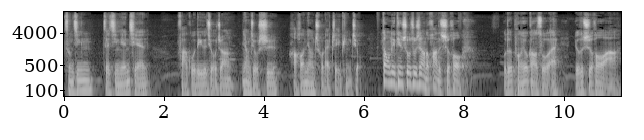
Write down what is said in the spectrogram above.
曾经在几年前法国的一个酒庄酿酒师，好好酿出来这一瓶酒。当我那天说出这样的话的时候，我的朋友告诉我：“哎，有的时候啊，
